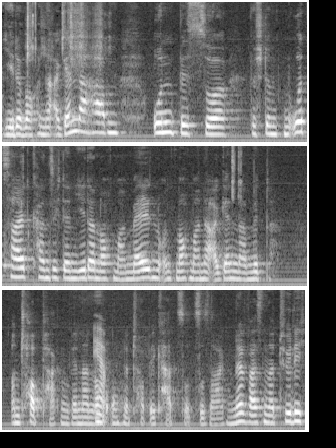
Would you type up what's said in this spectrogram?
jede Woche eine Agenda haben und bis zur bestimmten Uhrzeit kann sich dann jeder nochmal melden und nochmal eine Agenda mit on top packen, wenn er noch ja. irgendeine Topic hat sozusagen. Ne? Was natürlich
